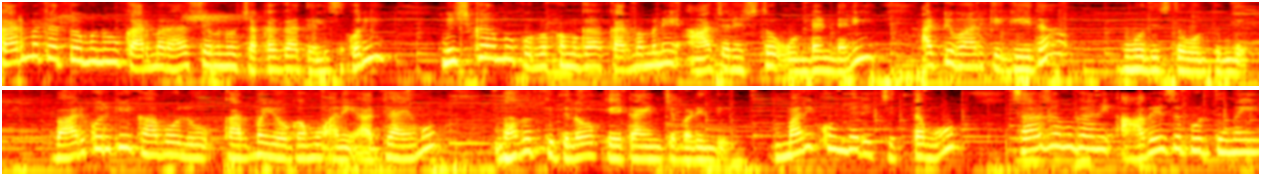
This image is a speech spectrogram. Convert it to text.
కర్మతత్వమును కర్మ రహస్యమును చక్కగా తెలుసుకొని నిష్కామ పూర్వకముగా కర్మమునే ఆచరిస్తూ ఉండండి అని అట్టి వారికి గీత బోధిస్తూ ఉంటుంది. వారి కొరికి కాబోలు కర్మయోగము అనే అధ్యాయము భగవద్గీతలో కేటాయించబడింది. మరికొందరి చిత్తము సహజముగాని ఆవేశపూరితమై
